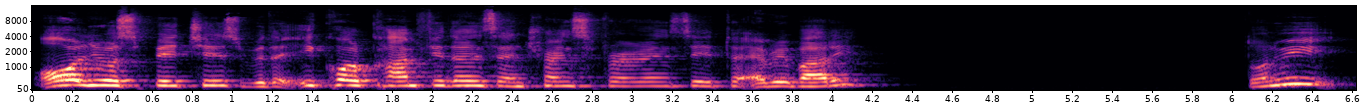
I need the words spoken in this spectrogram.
all your speeches with equal confidence and transparency to everybody? Don't we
